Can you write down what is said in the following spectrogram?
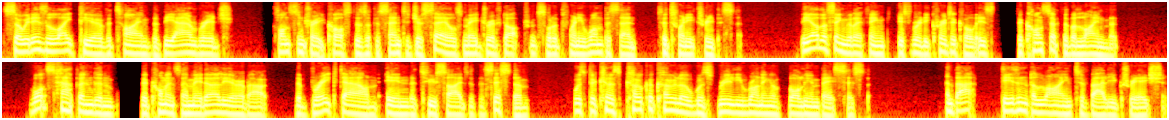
So it is likely over time that the average concentrate cost as a percentage of sales may drift up from sort of 21% to 23%. The other thing that I think is really critical is the concept of alignment. What's happened and the comments I made earlier about the breakdown in the two sides of the system was because Coca Cola was really running a volume based system. And that didn't align to value creation.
